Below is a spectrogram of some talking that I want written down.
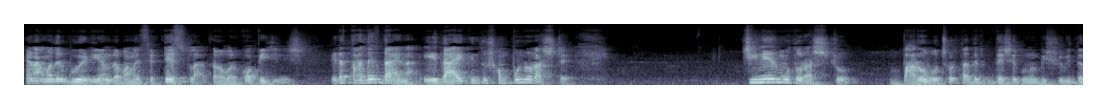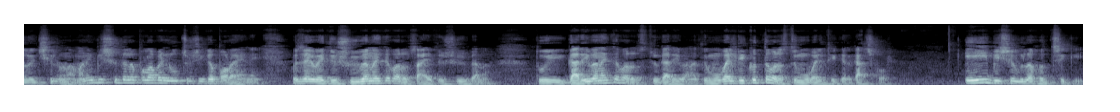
কারণ আমাদের বুয়েটিয়ানরা বানাইছে টেসলা তাও আবার কপি জিনিস। এটা তাদের দায় না, এই দায় কিন্তু সম্পূর্ণ রাষ্ট্রের চীনের মতো রাষ্ট্র বারো বছর তাদের দেশে কোনো বিশ্ববিদ্যালয় ছিল না। মানে বিশ্ববিদ্যালয় পোলাবেন উচ্চশিক্ষা পড়ায় নাই। যাই ভাই, তুই সুই বানাইতে পারো চাই তুই সুই বানা। তুই গাড়ি বানাইতে পারোস? তুই গাড়ি বানা। তুই মোবাইল ঠিক করতে পারোস? তুই মোবাইল ঠিকের কাজ কর। এই বিষয়গুলো হচ্ছে কি?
